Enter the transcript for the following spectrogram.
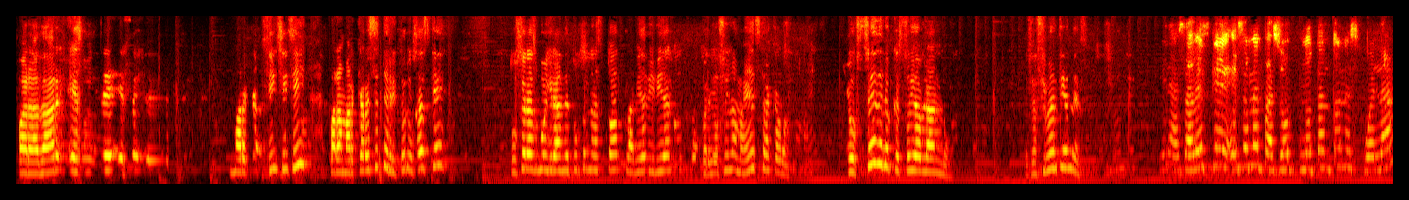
para dar este, ese, marca, sí, sí, sí, para marcar ese territorio. ¿Sabes qué? Tú serás muy grande, tú tendrás toda la vida vivida, pero yo soy una maestra, cabrón. Yo sé de lo que estoy hablando. O sea, ¿sí me entiendes? Mira, sabes que eso me pasó no tanto en escuela,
